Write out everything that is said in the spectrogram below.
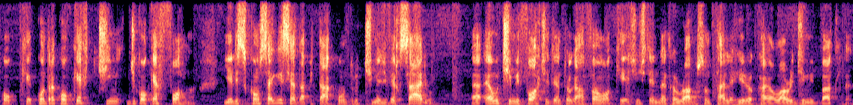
qualquer, contra qualquer time de qualquer forma. E eles conseguem se adaptar contra o time adversário. É, é um time forte dentro do garrafão? Ok, a gente tem Duncan Robinson, Tyler Hero, Kyle Lowry, Jimmy Butler.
